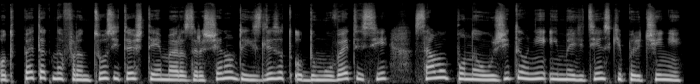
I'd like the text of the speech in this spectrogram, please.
От петък на французите ще им е разрешено да излизат от домовете си само по наложителни и медицински причини.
